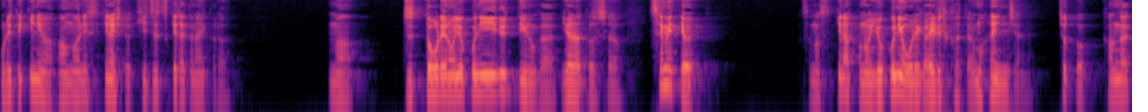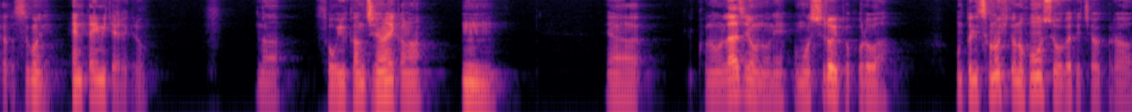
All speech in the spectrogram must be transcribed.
俺的にはあんまり好きな人を傷つけたくないから、まあ、ずっと俺の横にいるっていうのが嫌だとしたら、せめて、その好きな子の横に俺がいるとかだったらまだいいんじゃない？ちょっと考え方すごいね、変態みたいだけど、まあ、そういう感じじゃないかな。うん。いやこのラジオのね、面白いところは、本当にその人の本性が出ちゃうから、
